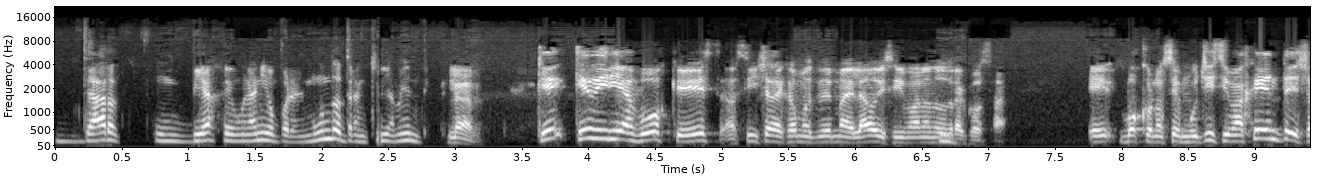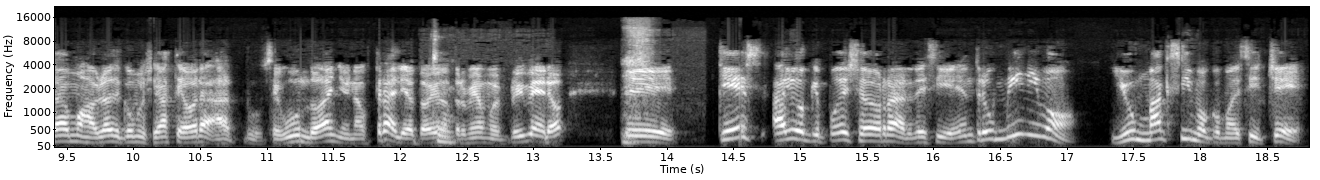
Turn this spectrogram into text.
dar un viaje de un año por el mundo tranquilamente. Claro. ¿Qué, ¿Qué, dirías vos que es, así ya dejamos el tema de lado y seguimos hablando de otra cosa? Eh, vos conocés muchísima gente, ya vamos a hablar de cómo llegaste ahora a tu segundo año en Australia, todavía no terminamos el primero, eh, que es algo que podés ahorrar, decir, entre un mínimo y un máximo, como decir, che,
